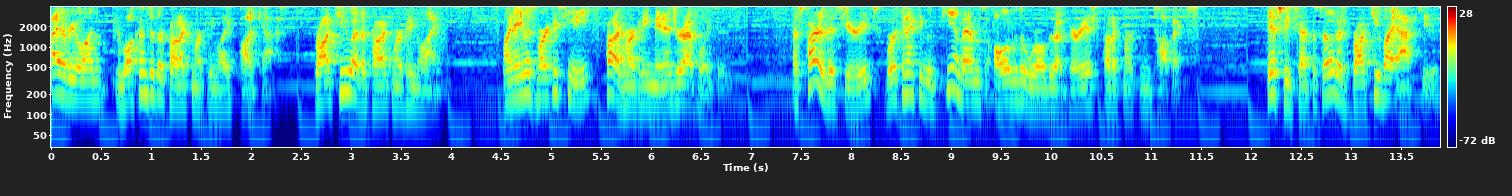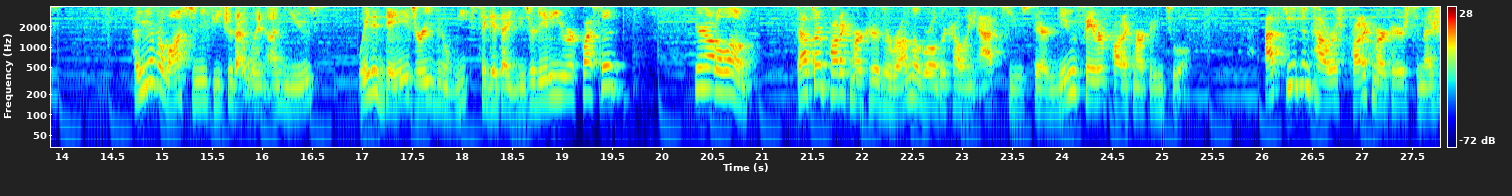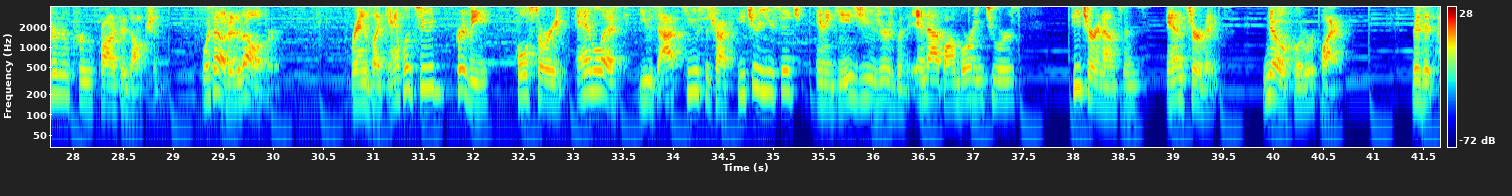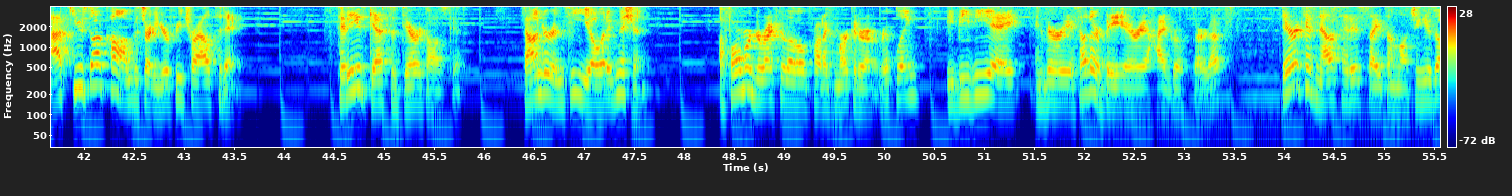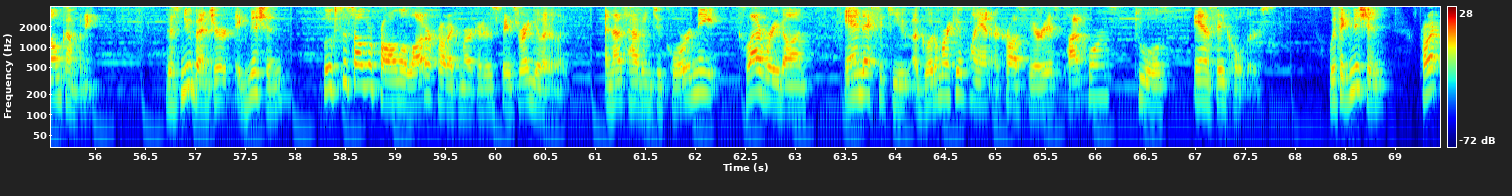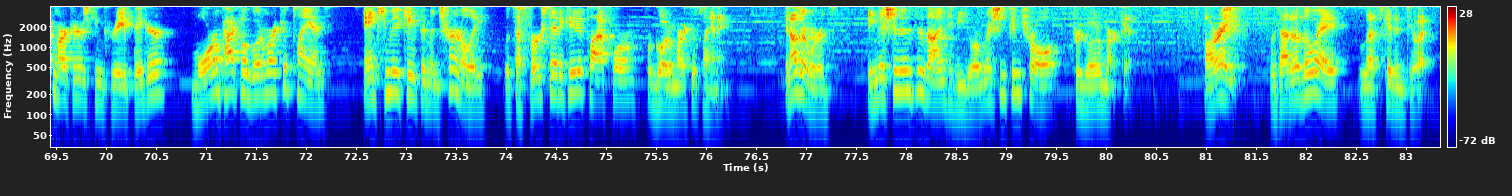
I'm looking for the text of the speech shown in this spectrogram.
Hi, everyone, and welcome to the Product Marketing Life podcast, brought to you by the Product Marketing Alliance. My name is Marcus Heaney, Product Marketing Manager at Voices. As part of this series, we're connecting with PMMs all over the world about various product marketing topics. This week's episode is brought to you by Appcues. Have you ever launched a new feature that went unused, waited days or even weeks to get that user data you requested? You're not alone. That's why product marketers around the world are calling Appcues their new favorite product marketing tool. Appcues empowers product marketers to measure and improve product adoption without a developer. Brands like Amplitude, Privy, FullStory, and Lyft use Appcues to track feature usage and engage users with in app onboarding tours, feature announcements, and surveys. No code required. Visit appcues.com to start your free trial today. Today's guest is Derek Osgood, founder and CEO at Ignition. A former director level product marketer at Rippling, BBVA, and various other Bay Area high growth startups, Derek has now set his sights on launching his own company. This new venture, Ignition, looks to solve a problem a lot of product marketers face regularly, and that's having to coordinate, collaborate on, and execute a go to market plan across various platforms, tools, and stakeholders. With Ignition, product marketers can create bigger, more impactful go to market plans and communicate them internally with the first dedicated platform for go to market planning. In other words, Ignition is designed to be your mission control for go to market. All right, with that out of the way, let's get into it.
